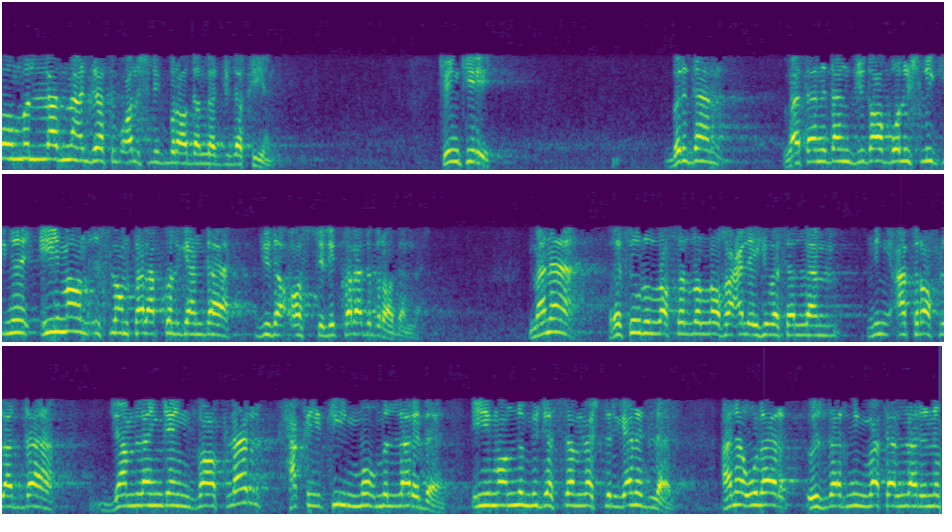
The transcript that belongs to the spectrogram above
mo'minlarni ajratib olishlik birodarlar juda qiyin. Chunki birdan vatanidan judo bo'lishlikni iymon islom talab qilganda juda ozchilik qoladi birodarlar. Mana rasululloh sollallohu alayhi vasallamning atroflarida jamlangan zotlar haqiqiy mo'minlar edi. Iymonni mujassamlashtirgan edilar. Ana ular o'zlarining vatanlarini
